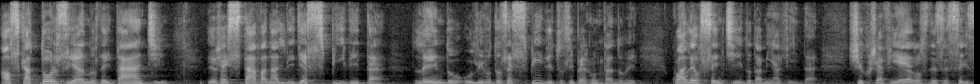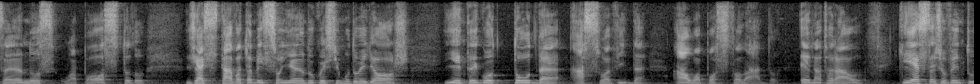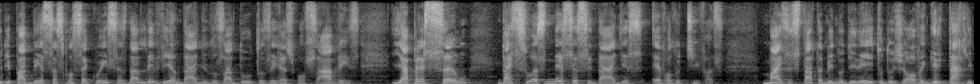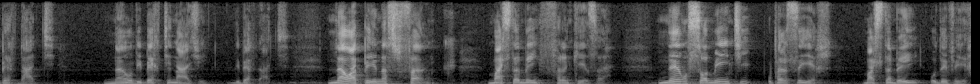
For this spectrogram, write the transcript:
Aos 14 anos de idade, eu já estava na Lídia Espírita, lendo o livro dos Espíritos e perguntando-me qual é o sentido da minha vida. Chico Xavier, aos 16 anos, o apóstolo, já estava também sonhando com este mundo melhor e entregou toda a sua vida ao apostolado. É natural que esta juventude padeça as consequências da leviandade dos adultos irresponsáveis e a pressão das suas necessidades evolutivas. Mas está também no direito do jovem gritar liberdade, não libertinagem, liberdade. Não apenas funk, mas também franqueza. Não somente o prazer, mas também o dever.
